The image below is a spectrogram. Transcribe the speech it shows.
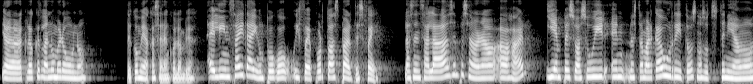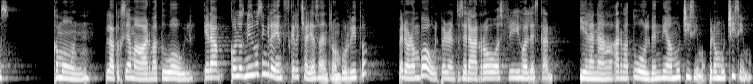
Y ahora creo que es la número uno de comida casera en Colombia. El insight ahí un poco, y fue por todas partes, fue las ensaladas empezaron a, a bajar y empezó a subir en nuestra marca de burritos. Nosotros teníamos como un plato que se llamaba Arma tu Bowl, que era con los mismos ingredientes que le echarías adentro a un burrito, pero era un bowl, pero entonces era arroz, frijoles, carne, y de la nada Arma vendía muchísimo, pero muchísimo.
